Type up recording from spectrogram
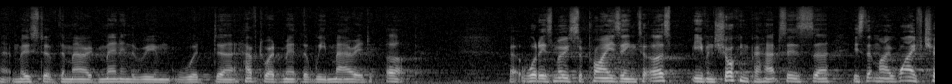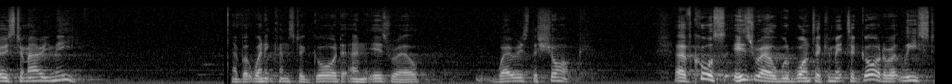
Uh, most of the married men in the room would uh, have to admit that we married up. Uh, what is most surprising to us, even shocking perhaps, is, uh, is that my wife chose to marry me. but when it comes to God and Israel, where is the shock? Of course, Israel would want to commit to God, or at least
